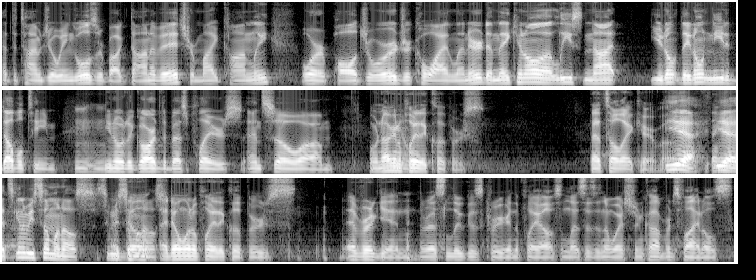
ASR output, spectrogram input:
at the time Joe Ingles or Bogdanovich or Mike Conley or Paul George or Kawhi Leonard, and they can all at least not. You don't. They don't need a double team, Mhm. you know, to guard the best players. And so, um, We're not going to play the Clippers. That's all I care about. yeah, thank yeah, you. it's gonna be someone else. It's gonna I be someone don't. else. I don't want to play the Clippers ever again the rest of Luka's career in the playoffs, unless it's in the Western Conference Finals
